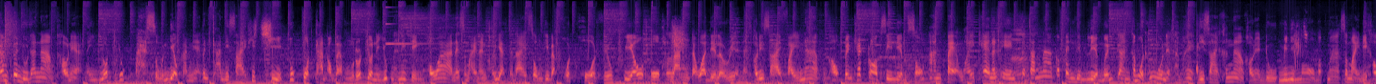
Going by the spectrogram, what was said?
ถ้าเพื่อนๆดูด้านหน้าของเขาเนี่ยในรถยุค 80 เดียวกันเนี่ยเป็นการดีไซน์ที่ฉีกทุกกฎการออกแบบของรถยนต์ในยุคนั้นจริงๆ เพราะว่าในสมัยนั้นเขาอยากจะได้ทรงที่แบบโหดๆเฟี้ยวๆโชว์พลัง แต่ว่าเดลเรียนนะเขาดีไซน์ไฟหน้าของเขาเป็นแค่กรอบสี่เหลี่ยม 2 อันแปะไว้แค่นั้นเอง แต่ตั้งหน้าก็เป็นเหลี่ยมๆเหมือนกันทั้งหมดทั้งมวลเนี่ยทำให้ดีไซน์ข้างหน้าของเขาเนี่ยดูมินิมอลมากๆ สมัยนี้เขา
